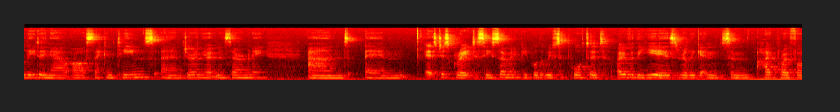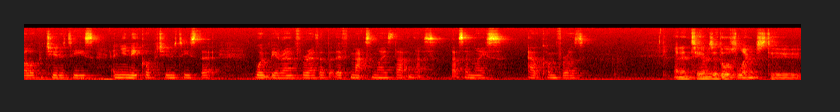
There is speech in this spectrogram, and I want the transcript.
leading out our second teams um, during the opening ceremony. And um, it's just great to see so many people that we've supported over the years really getting some high profile opportunities and unique opportunities that won't be around forever, but they've maximised that, and that's that's a nice outcome for us. And in terms of those links to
